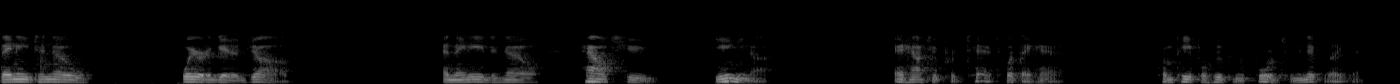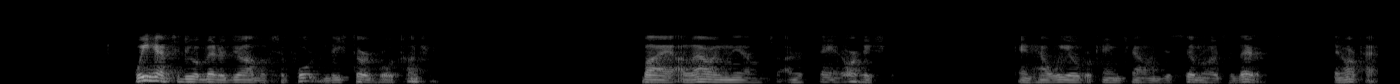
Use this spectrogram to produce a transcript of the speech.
They need to know where to get a job. And they need to know how to unionize and how to protect what they have from people who can afford to manipulate them. We have to do a better job of supporting these third world countries by allowing them to understand our history and how we overcame challenges similar to theirs in our past.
